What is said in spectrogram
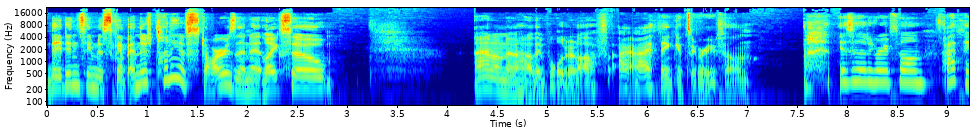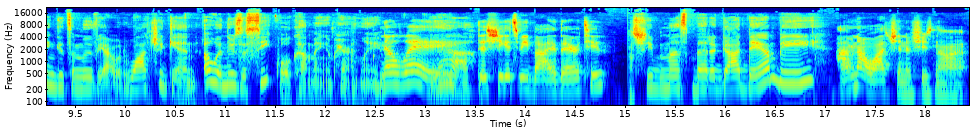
they didn't seem to skimp. And there's plenty of stars in it. Like so, I don't know how they pulled it off. I, I think it's a great film. Is it a great film? I think it's a movie I would watch again. Oh, and there's a sequel coming apparently. No way. Yeah. Does she get to be bi there too? She must better goddamn be. I'm not watching if she's not.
